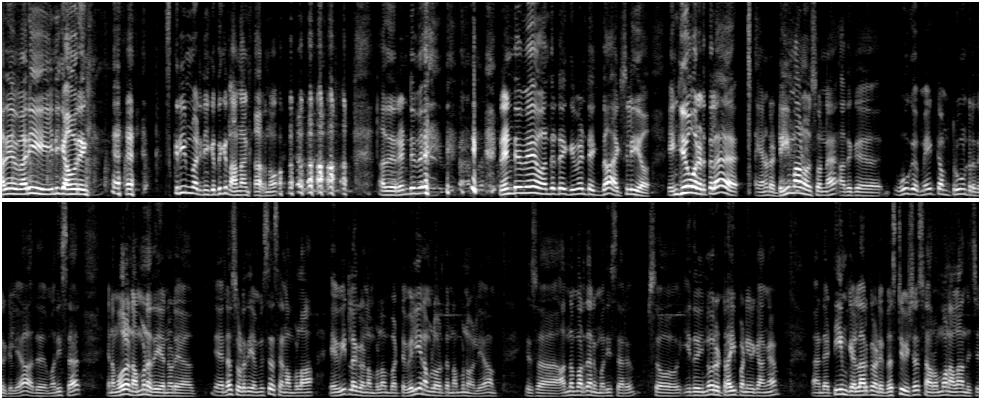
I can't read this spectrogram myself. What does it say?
அதே மாதிரி இன்றைக்கி அவர் ஸ்க்ரீன் மாடி நிற்கிறதுக்கு நான் தான் காரணம். அது ரெண்டுமே ரெண்டுமே வந்துட்டு கிவ் அண்ட் டேக் தான். ஆக்சுவலி எங்கேயோ ஒரு இடத்துல என்னோட ட்ரீமான ஒன்று சொன்னேன். அதுக்கு ஊக மேட் கம் ட்ரூன்றது இருக்கு இல்லையா? அது மதி சார் என்னை முதல்ல நம்பினது என்னுடைய என்ன சொல்கிறது என் மிஸ்ஸஸை நம்பலாம். என் வீட்டில் இருக்கிற நம்பலாம். பட் வெளியே நம்மள ஒருத்தர் நம்பணும் இல்லையா? இஸ் அந்த மாதிரி தான் எனக்கு மதி சார் ஸோ இது இன்னொரு ட்ரை பண்ணியிருக்காங்க. அந்த டீமுக்கு எல்லாருக்கும் என்னுடைய பெஸ்ட் விஷஸ் நான் ரொம்ப நல்லா இருந்துச்சு.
